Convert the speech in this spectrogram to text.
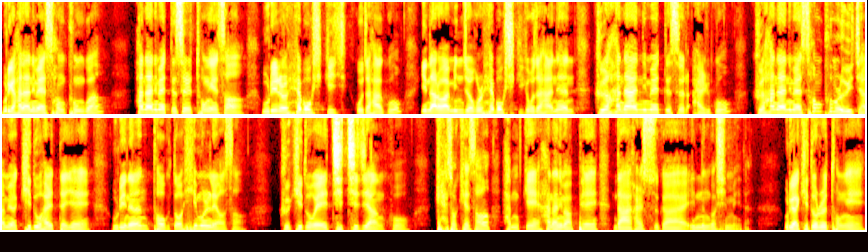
우리가 하나님의 성품과 하나님의 뜻을 통해서 우리를 회복시키고자 하고 이 나라와 민족을 회복시키고자 하는 그 하나님의 뜻을 알고 그 하나님의 성품을 의지하며 기도할 때에 우리는 더욱더 힘을 내어서 그 기도에 지치지 않고 계속해서 함께 하나님 앞에 나아갈 수가 있는 것입니다. 우리가 기도를 통해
